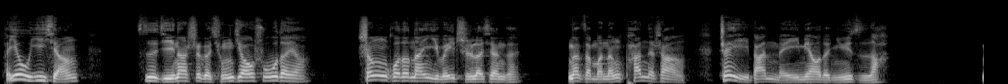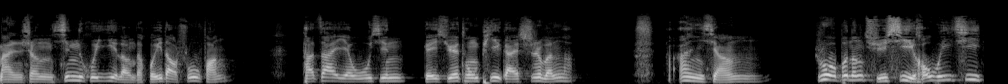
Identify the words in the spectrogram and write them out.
他又一想，自己那是个穷教书的呀，生活都难以维持了。现在，那怎么能攀得上这般美妙的女子啊？满生心灰意冷的回到书房，他再也无心给学童批改诗文了。他暗想，若不能娶细侯为妻，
